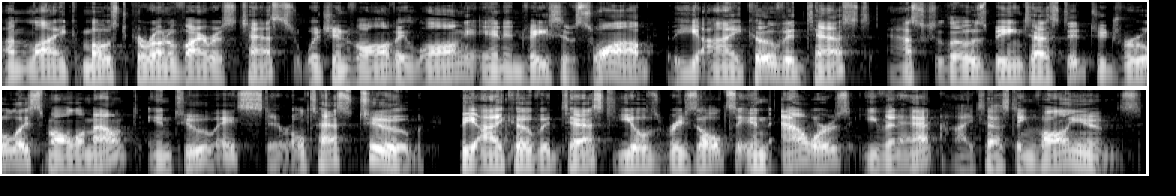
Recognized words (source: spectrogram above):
Unlike most coronavirus tests, which involve a long and invasive swab, the iCovid test asks those being tested to drool a small amount into a sterile test tube. The iCovid test yields results in hours, even at high testing volumes.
